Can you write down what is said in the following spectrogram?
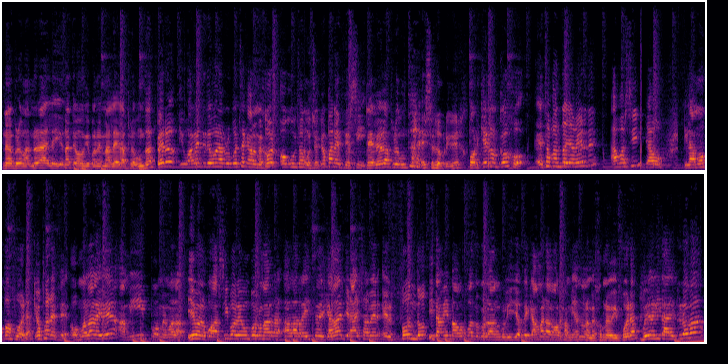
No es broma, no las he leído, no tengo que ponerme a leer las preguntas. Pero igualmente tengo una propuesta que a lo mejor os gusta mucho. ¿Qué os parece? Sí, me leo las preguntas, eso es lo primero. ¿Por qué no cojo esta pantalla verde, hago así y hago y la mopa afuera? ¿Qué os parece? ¿Os mola la idea? A mí pues me mola. Y bueno, pues así volvemos un poco más a las raíces del canal Llegáis a ver el fondo y también vamos jugando con los angulillos de cámara cambiando, a lo mejor me voy fuera. Voy a quitar el croma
